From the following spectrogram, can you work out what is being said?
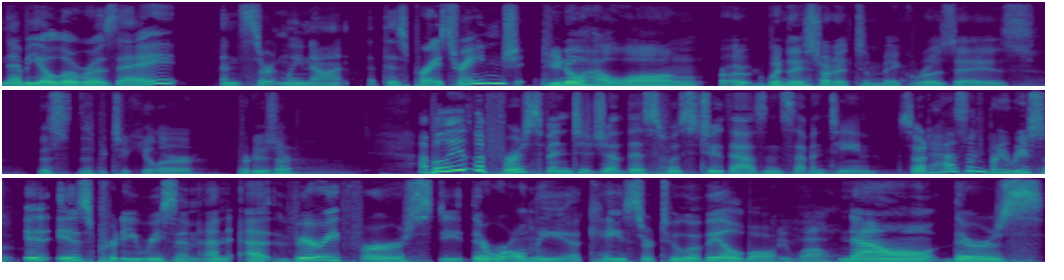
Nebbiolo Rosé, and certainly not at this price range. Do you know how long or when they started to make rosés? This this particular producer? I believe the first vintage of this was 2017. So it hasn't pretty recent. it is pretty recent and at very first there were only a case or two available. Hey, wow. Now there's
